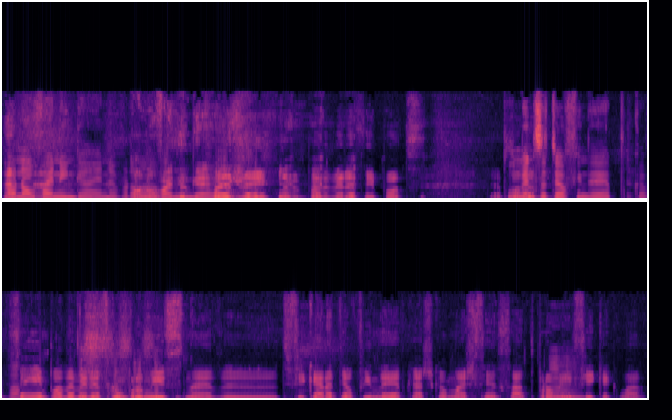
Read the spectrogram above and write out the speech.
Ou não vai ninguém, na verdade. Ou não vai ninguém. Pois é, pode haver essa hipótese. Pelo pode menos haver... até ao fim da época. Vá. Sim, pode haver esse compromisso né, de, de, ficar até ao fim da época. Acho que é o mais sensato para o hum. Benfica, claro.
